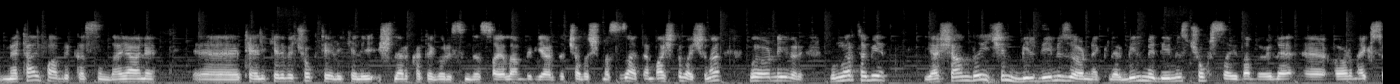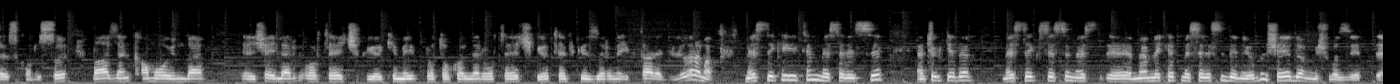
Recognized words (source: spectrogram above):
metal fabrikasında yani e, tehlikeli ve çok tehlikeli işler kategorisinde sayılan bir yerde çalışması zaten başlı başına bu örneği verir. Bunlar tabii yaşandığı için bildiğimiz örnekler, bilmediğimiz çok sayıda böyle e, örnek söz konusu. Bazen kamuoyunda e, şeyler ortaya çıkıyor, kimi protokoller ortaya çıkıyor, tepki üzerine iptal ediliyorlar ama meslek eğitim meselesi, yani Türkiye'de meslek sesi, mes, e, memleket meselesi deniyordu, şeye dönmüş vaziyette.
